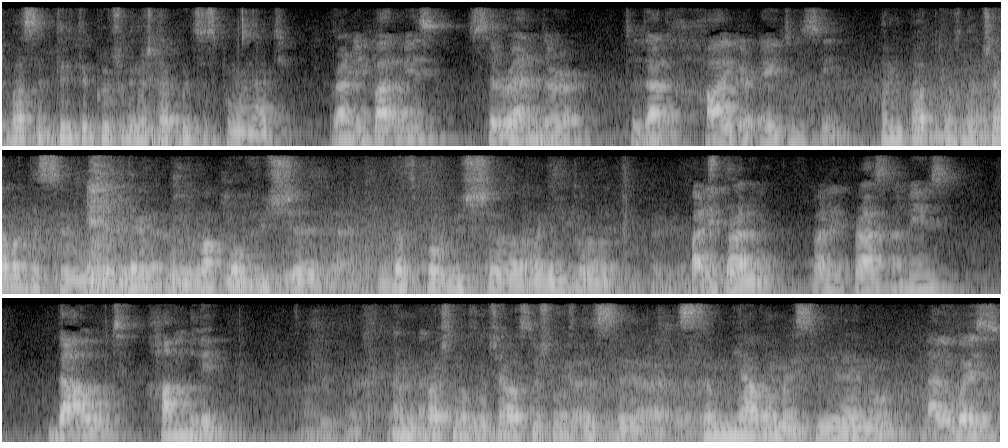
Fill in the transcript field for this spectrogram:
Това са трите ключови неща, които са споменати. Pranipad means surrender to that higher agency. Панипат означава да се отдадем на това по-висше, на тази по-висша агентура на Paripra- здание. pariprashna means doubt humbly. Панипашна означава всъщност да се съмняваме смирено. In other words,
